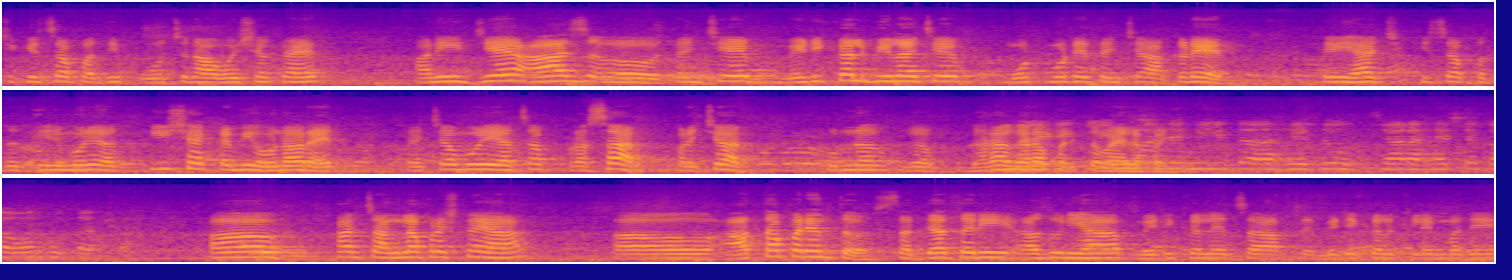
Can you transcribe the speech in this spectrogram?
चिकित्सा पद्धती पोहोचणं आवश्यक आहेत आणि जे आज त्यांचे मेडिकल बिलाचे मोठमोठे त्यांचे आकडे आहेत ते ह्या चिकित्सा पद्धतीमुळे अतिशय कमी होणार आहेत. त्याच्यामुळे याचा प्रसार प्रचार पूर्ण घराघरापर्यंत व्हायला पाहिजे. फार चांगला प्रश्न आहे हा. आतापर्यंत सध्या तरी अजून ह्या मेडिकल याचा आपल्या मेडिकल क्लेममध्ये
